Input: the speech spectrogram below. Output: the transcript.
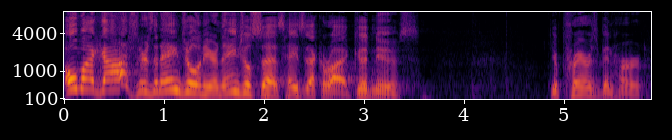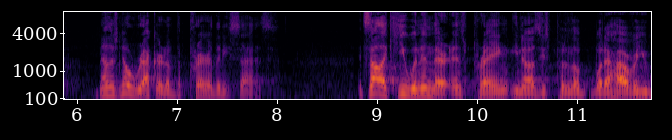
Oh my gosh, there's an angel in here, and the angel says, "Hey Zechariah, good news. Your prayer has been heard." Now, there's no record of the prayer that he says. It's not like he went in there and is praying, you know, as he's putting the whatever, however you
